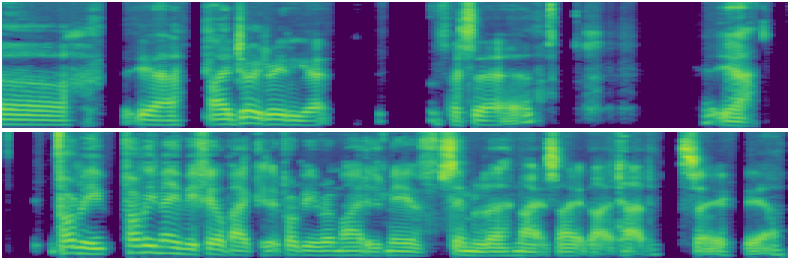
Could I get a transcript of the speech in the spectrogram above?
Uh, yeah, I enjoyed reading it, but uh, yeah, probably probably made me feel bad because it probably reminded me of similar nights out that I'd had. So yeah,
